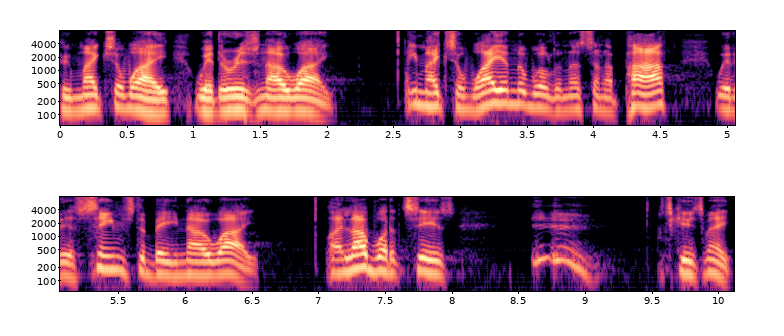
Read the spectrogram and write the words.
who makes a way where there is no way. He makes a way in the wilderness and a path where there seems to be no way. I love what it says. Excuse me.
